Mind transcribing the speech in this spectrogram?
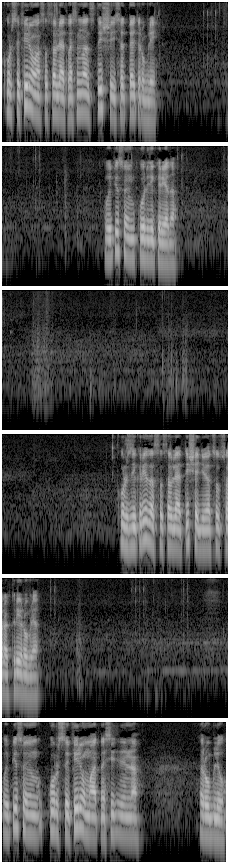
Курс эфириума составляет 18 065 рублей. Выписываем курс декрета. Курс декрета составляет 1943 рубля. Выписываем курс эфириума относительно рублю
